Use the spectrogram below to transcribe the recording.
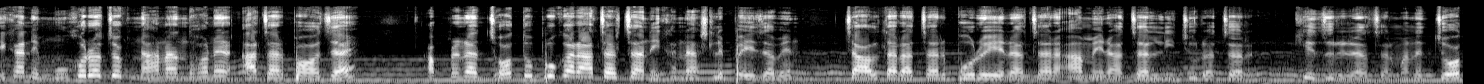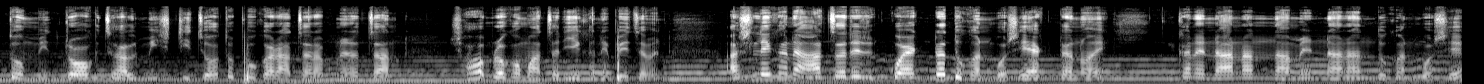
এখানে মুখরোচক নানান ধরনের আচার পাওয়া যায়। আপনারা যত প্রকার আচার চান এখানে আসলে পেয়ে যাবেন। চালতার আচার, বড়ইয়ের আচার, আমের আচার, লিচুর আচার, খেজুরের আচার মানে যত টক ঝাল, মিষ্টি, যত প্রকার আচার আপনারা চান, সব রকম আচারই এখানে পেয়ে যাবেন। আসলে এখানে আচারের কয়েকটা দোকান বসে, একটা নয়, এখানে নানান নামের নানান দোকান বসে।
